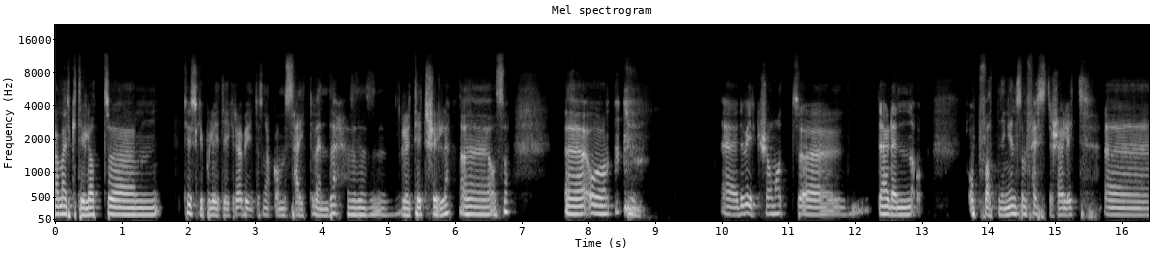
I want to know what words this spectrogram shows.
la merke til at eh, tyske politikere har begynt å snakke om Zeitwende, eller tidsskille eh, også. Eh, og Eh, det virker som at eh, det er den oppfatningen som fester seg litt eh,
